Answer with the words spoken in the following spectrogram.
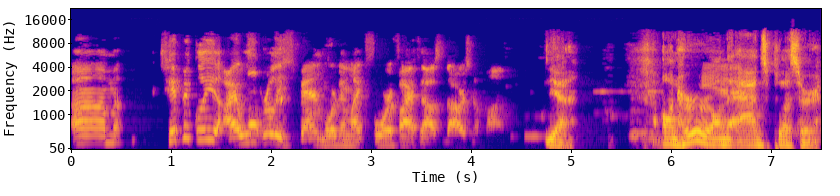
Um, typically, I won't really spend more than like four or five thousand dollars in a month. Yeah. On her or on the ads plus her?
